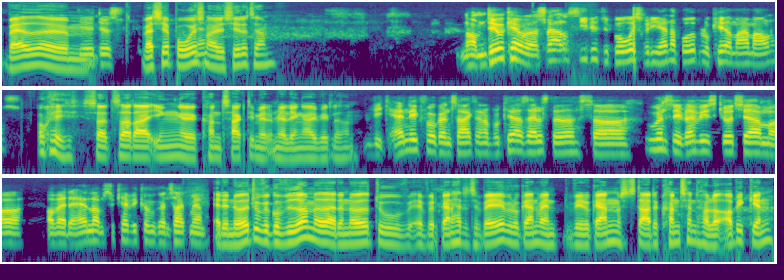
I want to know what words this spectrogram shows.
Hvad, øh, det, det, jo- hvad siger Boris, Ja. når I siger det til ham? Nå, men det kan jo være svært at sige det til Boris, fordi han har både blokeret mig og Magnus. Okay, så, så der er ingen øh, kontakt imellem jer længere i virkeligheden. Vi kan ikke få kontakt. Han har blokeret os alle steder. Så uanset hvad vi skriver til ham og, og hvad det handler om, så kan vi komme i kontakt med ham. Er det noget, du vil gå videre med? Er det noget, du øh, vil du gerne have det tilbage? Vil du gerne, være en, vil du gerne starte contentholdet op igen?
